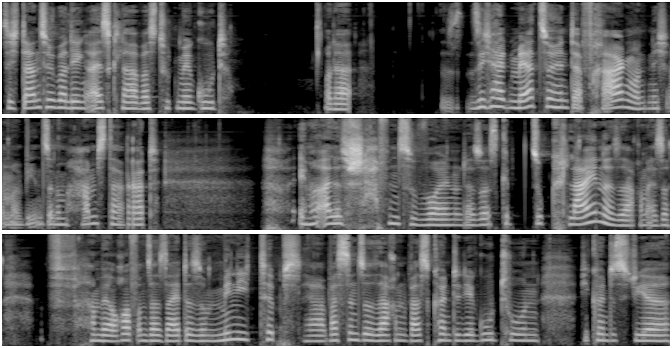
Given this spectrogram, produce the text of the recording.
sich dann zu überlegen, alles klar, was tut mir gut? Oder sich halt mehr zu hinterfragen und nicht immer wie in so einem Hamsterrad immer alles schaffen zu wollen oder so. Es gibt so kleine Sachen. Also haben wir auch auf unserer Seite so Mini-Tipps. Ja, was sind so Sachen, was könnte dir gut tun? Wie könntest du dir,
